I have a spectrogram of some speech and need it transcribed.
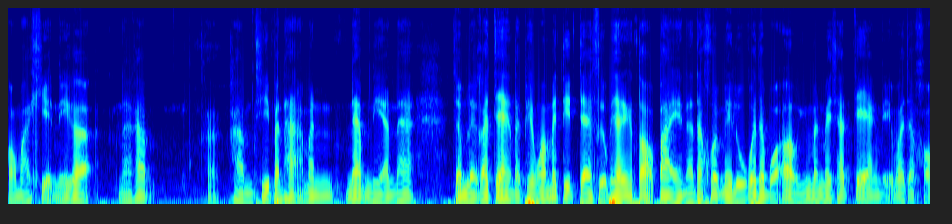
ออกมาเขียนนี่ก็นะครับ คำชี้ปัญหามันแนบเนียนนะฮะจำเลยก็แจ้งแต่เพียงว่าไม่ติดใจสืบพยานอีกต่อไปนะถ้าคนไม่รู้ก็จะบอกอ๋ออย่างนี้มันไม่ชัดแจ้งนี่ว่าจะขอ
